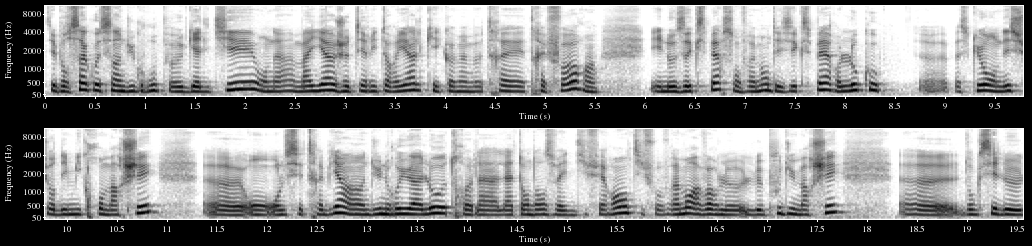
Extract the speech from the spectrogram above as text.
C'est pour ça qu'au sein du groupe Galtier, on a un maillage territorial qui est quand même très, très fort. Et nos experts sont vraiment des experts locaux. Euh, parce qu'on est sur des micro-marchés. Euh, on, le sait très bien, hein, d'une rue à l'autre, la, tendance va être différente. Il faut vraiment avoir le, pouls du marché. Euh, donc c'est le,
